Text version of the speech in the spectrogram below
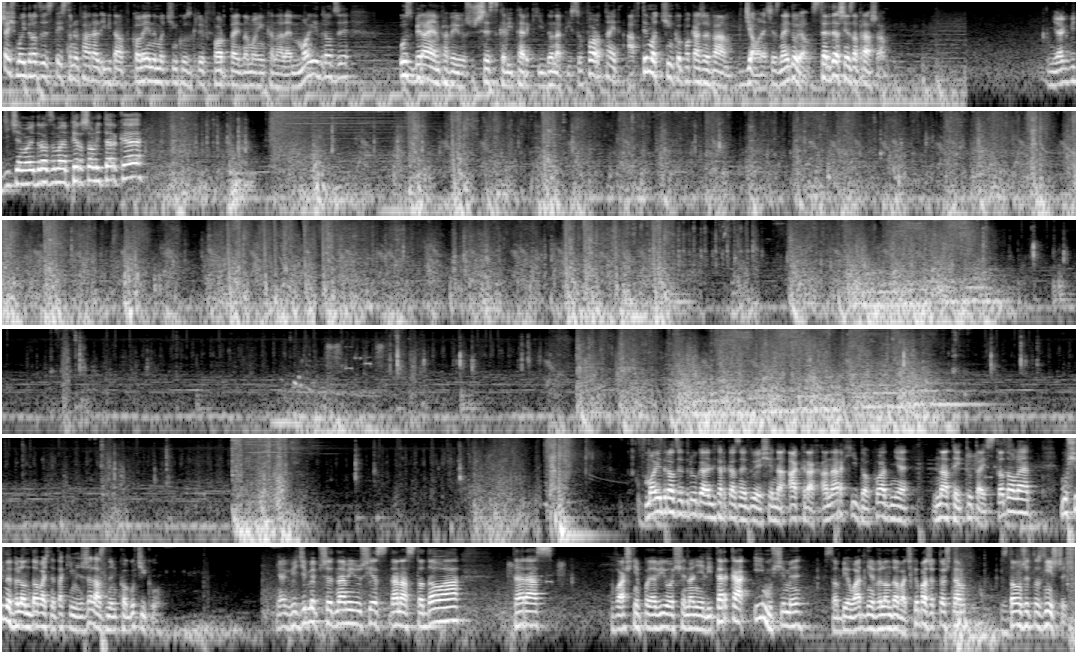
Cześć moi drodzy, z tej strony Farel i witam w kolejnym odcinku z gry Fortnite na moim kanale. Moi drodzy, uzbierałem prawie już wszystkie literki do napisu Fortnite, a w tym odcinku pokażę Wam, gdzie one się znajdują. Serdecznie zapraszam. Jak widzicie moi drodzy, mamy pierwszą literkę. Moi drodzy, druga literka znajduje się na akrach anarchii, dokładnie na tej tutaj stodole. Musimy wylądować na takim żelaznym koguciku. Jak widzimy, przed nami już jest dana stodoła. Teraz właśnie pojawiło się na niej literka i musimy sobie ładnie wylądować. Chyba, że ktoś nam zdąży to zniszczyć.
